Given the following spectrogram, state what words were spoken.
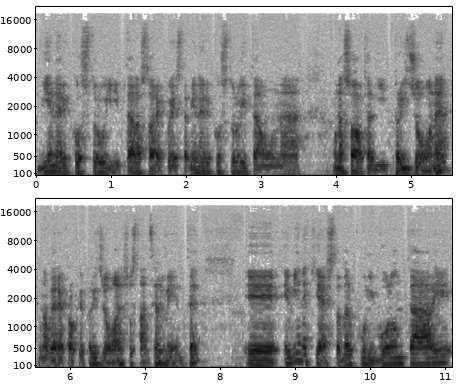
viene ricostruita, la storia è questa, viene ricostruita una, una sorta di prigione, una vera e propria prigione sostanzialmente, e, e viene chiesto ad alcuni volontari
